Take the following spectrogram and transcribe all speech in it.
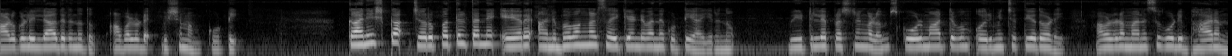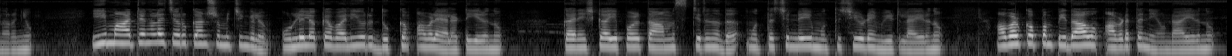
ആളുകളില്ലാതിരുന്നതും അവളുടെ വിഷമം കൂട്ടി. കനിഷ്ക ചെറുപ്പത്തിൽ തന്നെ ഏറെ അനുഭവങ്ങൾ സഹിക്കേണ്ടി വന്ന കുട്ടിയായിരുന്നു. വീട്ടിലെ പ്രശ്നങ്ങളും സ്കൂൾ മാറ്റവും ഒരുമിച്ചെത്തിയതോടെ അവളുടെ മനസ്സുകൂടി ഭാരം നിറഞ്ഞു. ഈ മാറ്റങ്ങളെ ചെറുക്കാൻ ശ്രമിച്ചെങ്കിലും ഉള്ളിലൊക്കെ വലിയൊരു ദുഃഖം അവളെ അലട്ടിയിരുന്നു. കനിഷ്ക ഇപ്പോൾ താമസിച്ചിരുന്നത് മുത്തച്ഛന്റെയും മുത്തശ്ശിയുടെയും വീട്ടിലായിരുന്നു. അവൾക്കൊപ്പം പിതാവും അവിടെ തന്നെ ഉണ്ടായിരുന്നു.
